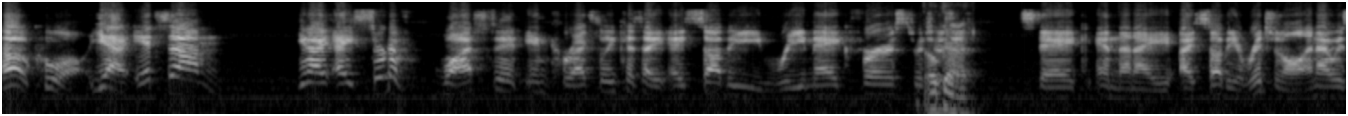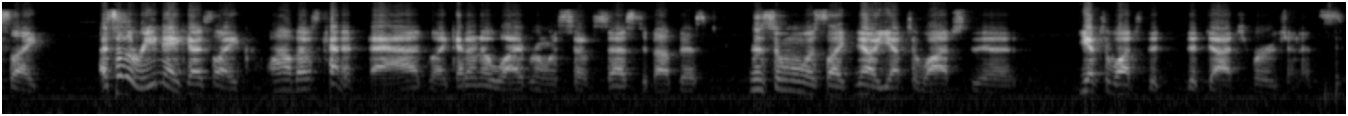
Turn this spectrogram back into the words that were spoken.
Oh, cool. Yeah, it's um, you know, I, I sort of watched it incorrectly because I, I saw the remake first, which okay. was a mistake, and then I I saw the original, and I was like, I saw the remake, I was like, wow, that was kind of bad. Like, I don't know why everyone was so obsessed about this. And then someone was like, no, you have to watch the you have to watch the, the Dutch version. It's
